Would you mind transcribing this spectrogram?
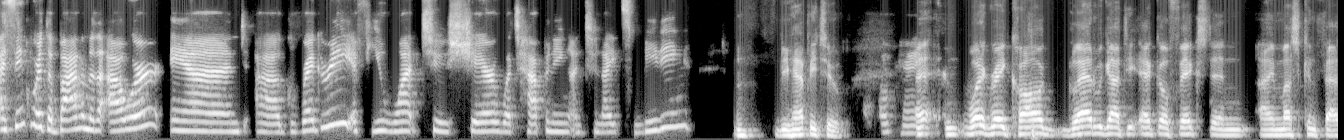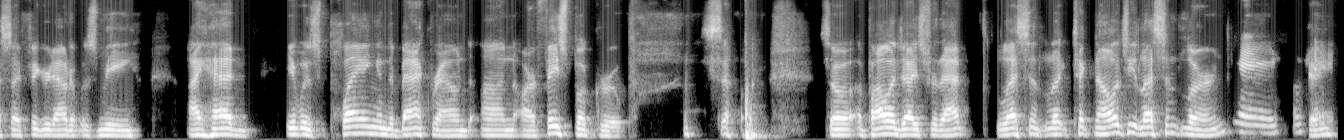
I think we're at the bottom of the hour. And uh, Gregory, if you want to share what's happening on tonight's meeting. Be happy to. Okay. And what a great call. Glad we got the echo fixed. And I must confess, I figured out it was me. I had it was playing in the background on our Facebook group. so, so apologize for that. Lesson technology lesson learned. Okay. Okay. okay.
